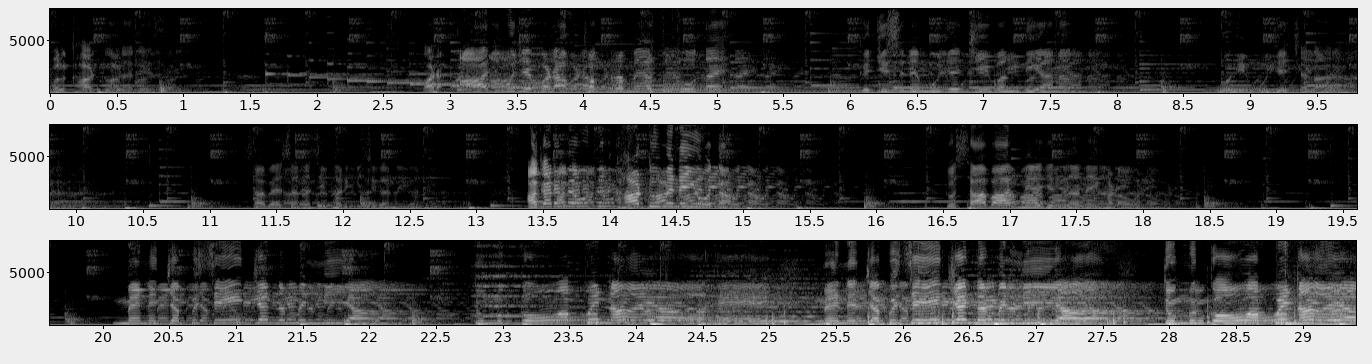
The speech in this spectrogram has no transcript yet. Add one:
बोल, खाटू नरेश। और आज मुझे बड़ा फक्र महसूस होता है कि जिसने मुझे जीवन दिया ना, वही मुझे चला रहा है। सब ऐसा नसीब हर किसी का नहीं होता। अगर मैं उस दिन खाटू में नहीं होता तो सब आदमी आज ज़िंदा नहीं खड़ा होता। मैंने जब से जन्म लिया, तुमको अपनाया है। मैंने जब से जन्म लिया, तुमको अपनाया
